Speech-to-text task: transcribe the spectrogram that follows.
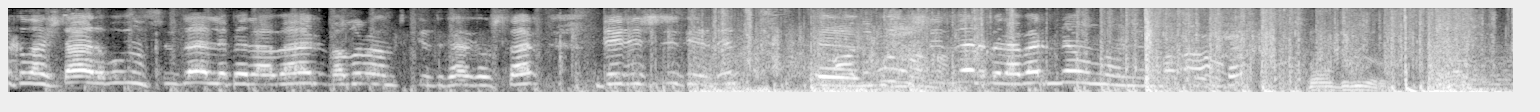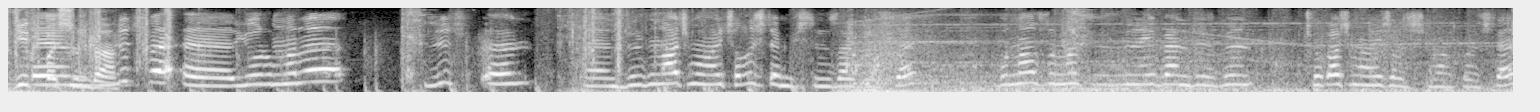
arkadaşlar. Bugün sizlerle beraber Valorant girdik arkadaşlar. Derecesiz girdim. Ee, bugün sizlerle beraber ne oynuyorum arkadaşlar. Dolduruyorum. Git Ee, başımdan. lütfen e, yorumlara lütfen e, dürbün açmamaya çalış demiştiniz arkadaşlar. Bundan sonra sizinle ben dürbün çok açmamaya çalışacağım arkadaşlar.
